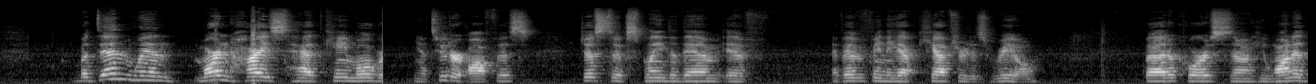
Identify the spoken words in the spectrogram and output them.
but then when Martin Heiss had came over, you know, to their office, just to explain to them if if everything they have captured is real. But of course, you know, he wanted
